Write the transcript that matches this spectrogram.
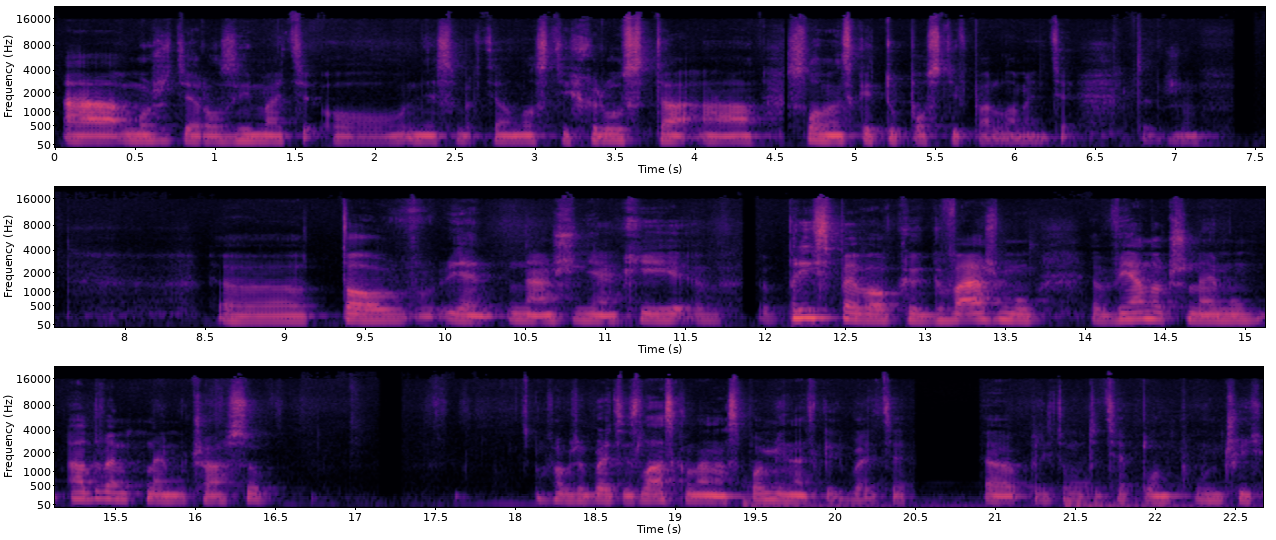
a môžete rozímať o nesmrteľnosti chrústa a slovenskej tuposti v parlamente. Takže e, to je náš nejaký príspevok k vášmu vianočnému adventnému času. Dúfam, že budete s láskou na nás spomínať, keď budete e, pri tomto teplom punči e,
